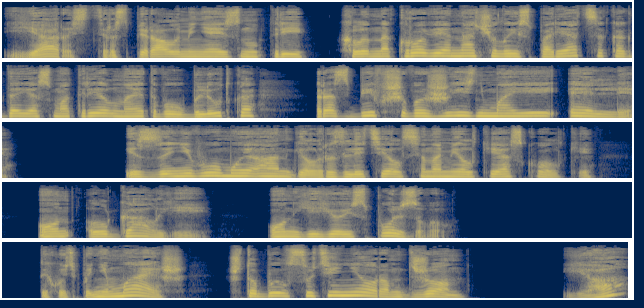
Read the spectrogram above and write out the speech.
Ярость распирала меня изнутри, хладнокровие начало испаряться, когда я смотрел на этого ублюдка — разбившего жизнь моей Элли. Из-за него мой ангел разлетелся на мелкие осколки. Он лгал ей, он ее использовал. Ты хоть понимаешь, что был сутенером, Джон? Я?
